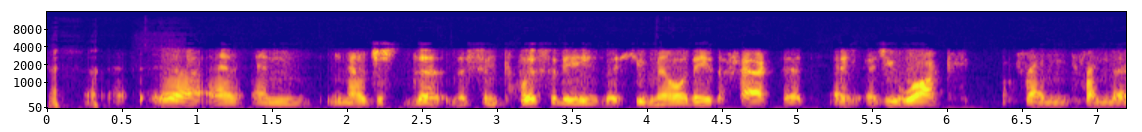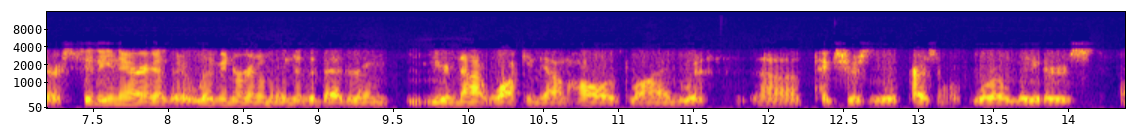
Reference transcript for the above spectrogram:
yeah, and and you know just the the simplicity, the humility, the fact that as, as you walk from from their sitting area, their living room into the bedroom. You're not walking down halls lined with uh, pictures of the president with world leaders uh,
